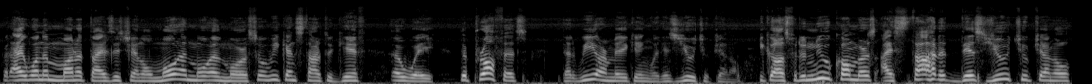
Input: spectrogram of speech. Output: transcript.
but I want to monetize this channel more and more and more so we can start to give away the profits that we are making with this YouTube channel. Because for the newcomers, I started this YouTube channel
